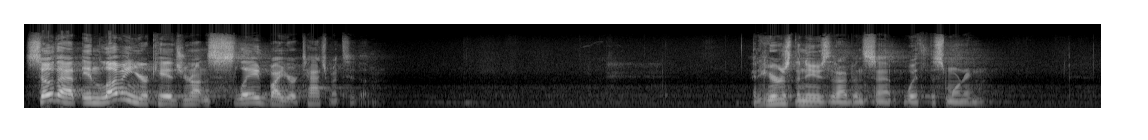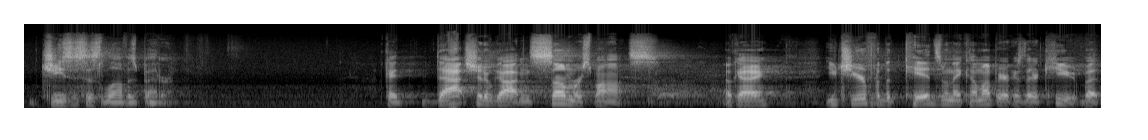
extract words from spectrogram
So that in loving your kids, you're not enslaved by your attachment to them. And here's the news that I've been sent with this morning Jesus' love is better. Okay, that should have gotten some response. Okay? You cheer for the kids when they come up here because they're cute, but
